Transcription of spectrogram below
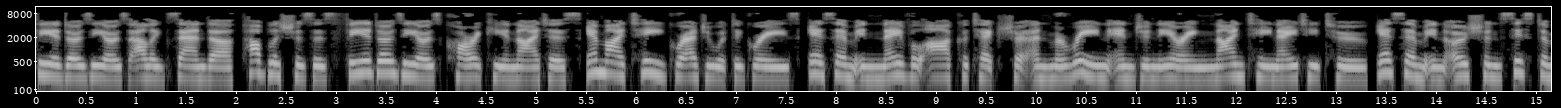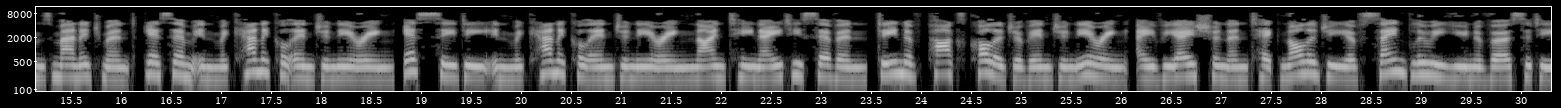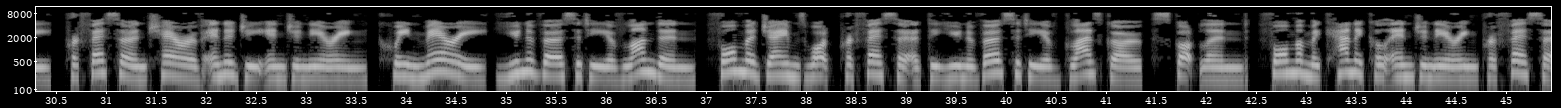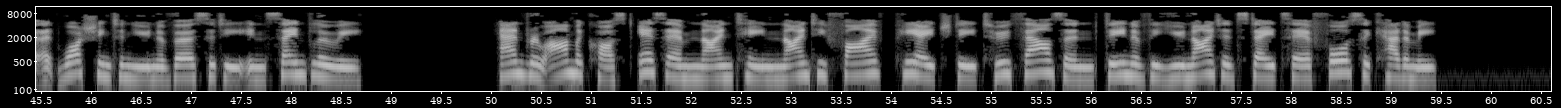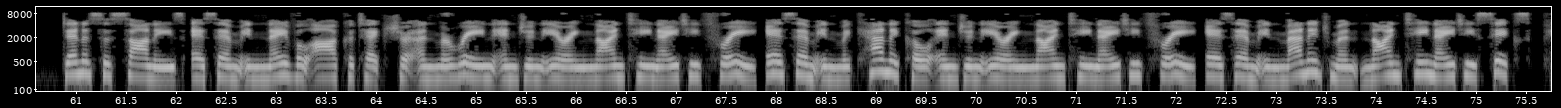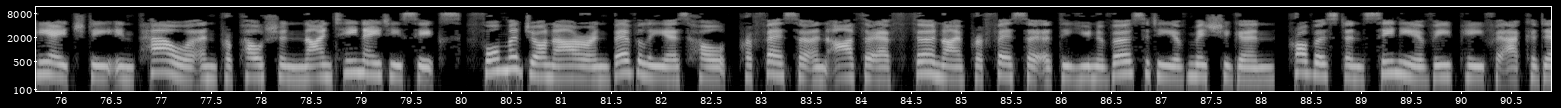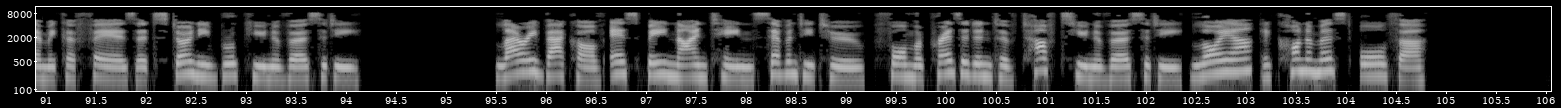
Theodosios Alexander, publishes as Theodosios Korakianitis MIT graduate degrees, SM in Naval Architecture and Marine Engineering 1982, SM in Ocean Systems Management, SM in Mechanical Engineering, SCD in Mechanical Engineering 1987, Dean of Parks College of Engineering, Aviation and Technology of St. Louis University University, Professor and Chair of Energy Engineering, Queen Mary, University of London, former James Watt Professor at the University of Glasgow, Scotland, former Mechanical Engineering Professor at Washington University in St. Louis, Andrew Armacost, SM 1995, PhD 2000, Dean of the United States Air Force Academy Denis Assanis SM in Naval Architecture and Marine Engineering 1983, SM in Mechanical Engineering 1983, SM in Management 1986, PhD in Power and Propulsion 1986, Former John R. and Beverly S. Holt Professor and Arthur F. Thurnau Professor at the University of Michigan, Provost and Senior VP for Academic Affairs at Stony Brook University, Larry Bacow SB 1972, former president of Tufts University, lawyer, economist, author,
